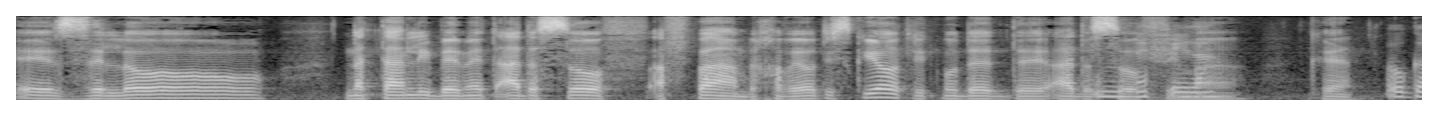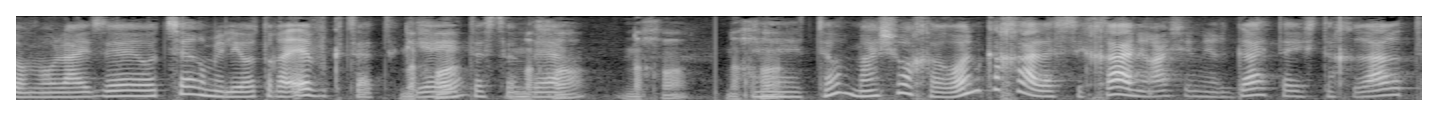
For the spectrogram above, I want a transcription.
אה, זה לא נתן לי באמת עד הסוף, אף פעם, בחוויות עסקיות, להתמודד אה, עד הסוף. נפילה. ה... כן. הוא גם אולי זה עוצר מלהיות רעב קצת, כי נכון, היית שבע. נכון, נכון, נכון. אה, טוב, משהו אחרון ככה על השיחה, אני רואה שנרגעת, השתחררת.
